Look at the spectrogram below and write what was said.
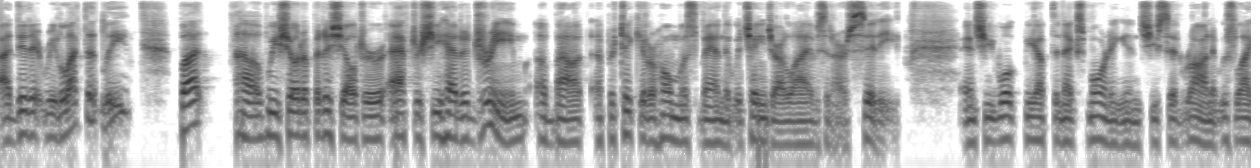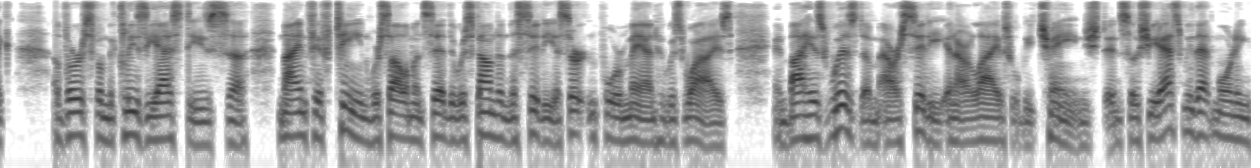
I did it reluctantly, but uh, we showed up at a shelter after she had a dream about a particular homeless man that would change our lives in our city. And she woke me up the next morning and she said, Ron, it was like a verse from Ecclesiastes uh, 9:15 where Solomon said there was found in the city a certain poor man who was wise and by his wisdom our city and our lives will be changed. And so she asked me that morning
